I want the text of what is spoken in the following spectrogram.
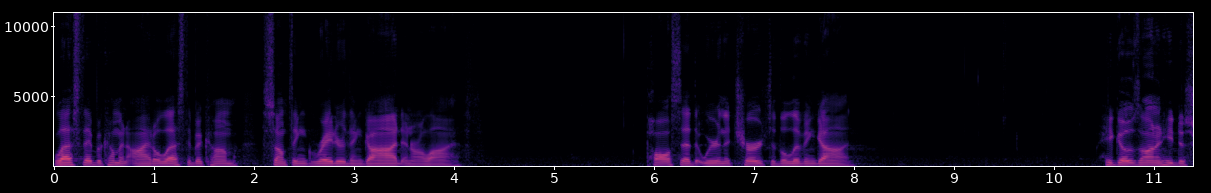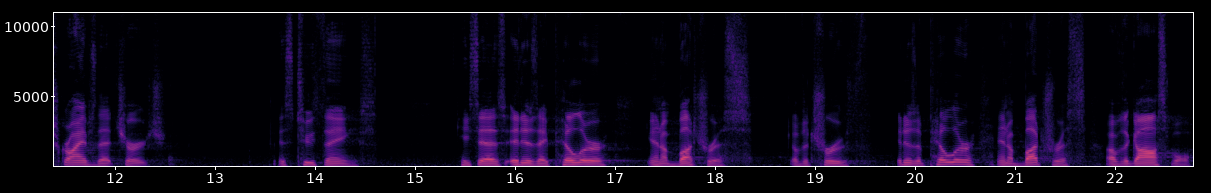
Lest they become an idol, lest they become something greater than God in our lives. Paul said that we're in the church of the living God he goes on and he describes that church as two things. He says, It is a pillar and a buttress of the truth, it is a pillar and a buttress of the gospel.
